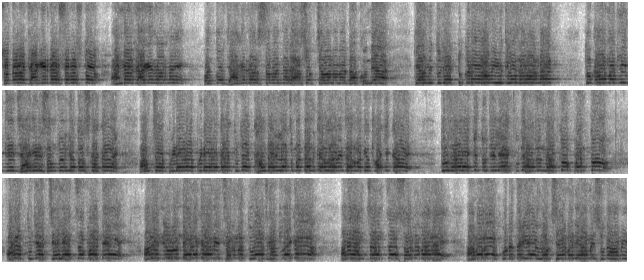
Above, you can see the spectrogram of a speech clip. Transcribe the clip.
स्वतःला जागीरदार समजतो. अण्णा जागीरदार नाही पण तो जागीरदार समजणाऱ्या अशोक चव्हाणांना दाखवून द्या की आम्ही तुझ्या तुकड्यावर आम्ही विकले जाणार नाहीत. तू काय मधली इथली जागीर समजून घेतोस का काय? आमच्या पिढ्याला पिढ्याला काय तुझ्या खानदारीलाच मतदान करायला आम्ही जन्म घेतला की काय? तू झाला की तुझी लेख तुझे अजून नातो पण तू? अरे तुझ्या चेले चपाटे अरे निवडून द्यायला का आम्ही जन्म तुलाच घातलाय का? अरे आमचा आमचा स्वाभिमान आहे. आम्हाला कुठेतरी या लोकशाहीमध्ये आम्ही सुद्धा आम्ही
